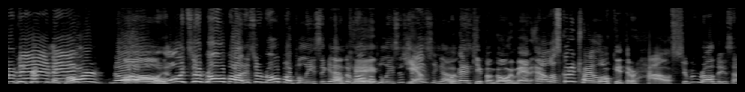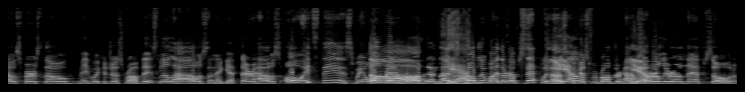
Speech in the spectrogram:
our They jumped in the car? No! Oh. Oh. it's a robot! It's a robot police again! The robot police is yeah, chasing us! We gotta keep on going, man. Uh, let's go to try and locate their house. Should we rob this house first, though? Maybe we could just rob this little house and then get their house. Oh, it's this! We already Oh, robbed them! That is yeah. probably why they're upset with us, because we robbed their house Yep. earlier on the episode.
